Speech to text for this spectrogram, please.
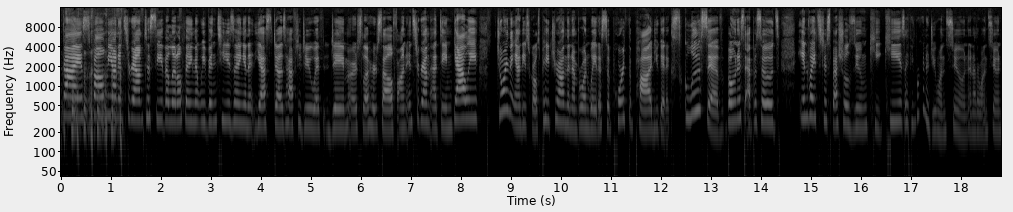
guys, follow me on Instagram to see the little thing that we've been teasing, and it yes does have to do with Dame Ursula herself on Instagram at Dame Galley. Join the Andy's Girls Patreon, the number one way to support the pod. You get exclusive bonus episodes, invites to special Zoom key keys. I think we're going to do one soon, another one soon,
